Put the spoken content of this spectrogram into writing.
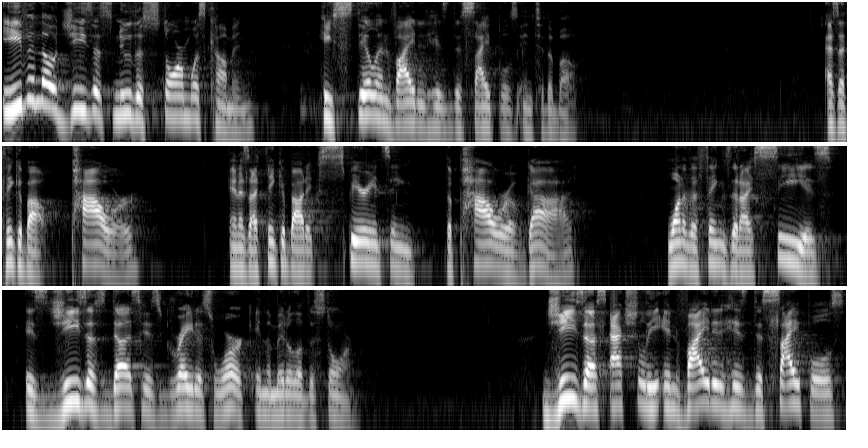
Even though Jesus knew the storm was coming, he still invited his disciples into the boat as I think about power and as I think about experiencing the power of God, one of the things that I see is, is Jesus does his greatest work in the middle of the storm. Jesus actually invited his disciples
